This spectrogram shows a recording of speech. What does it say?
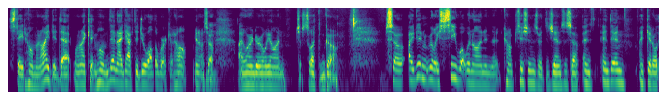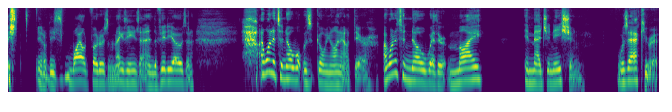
stayed home and I did that when I came home, then I'd have to do all the work at home. You know, so mm. I learned early on just to let them go. So I didn't really see what went on in the competitions or at the gyms and stuff. And and then I'd get all these, you know, these wild photos in the magazines and the videos and I wanted to know what was going on out there. I wanted to know whether my imagination was accurate,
